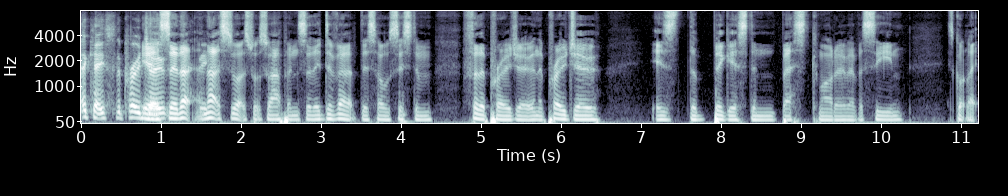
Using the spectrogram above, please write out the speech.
okay, so the Pro Joe. Yeah, so that and that's what's what's happened. So they developed this whole system for the Pro Joe, and the Pro Joe is the biggest and best Kamado I've ever seen. It's got like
